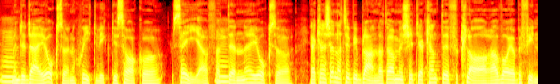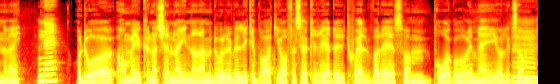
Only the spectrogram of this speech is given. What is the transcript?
Mm. Men det där är ju också en skitviktig sak att säga, för Mm. att den är ju också... Jag kan känna typ ibland att, ja men shit, jag kan inte förklara var jag befinner mig. Nej. Och då har man ju kunnat känna innan, ja, men då är det väl lika bra att jag försöker reda ut själv vad det är som pågår i mig och liksom Mm.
